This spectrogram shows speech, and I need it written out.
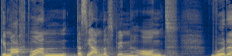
gemacht worden, dass ich anders bin. Und wurde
